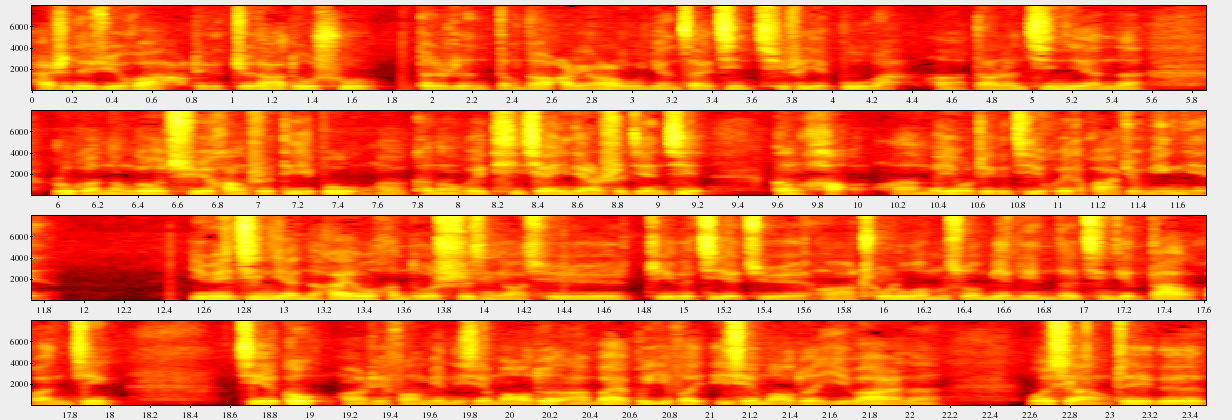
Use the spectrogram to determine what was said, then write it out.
还是那句话，这个绝大多数的人等到二零二五年再进，其实也不晚啊。当然，今年呢，如果能够去夯实底部啊，可能会提前一点时间进更好啊。没有这个机会的话，就明年，因为今年呢还有很多事情要去这个解决啊。除了我们所面临的经济大环境、结构啊这方面的一些矛盾啊，外部一方一些矛盾以外呢，我想这个。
